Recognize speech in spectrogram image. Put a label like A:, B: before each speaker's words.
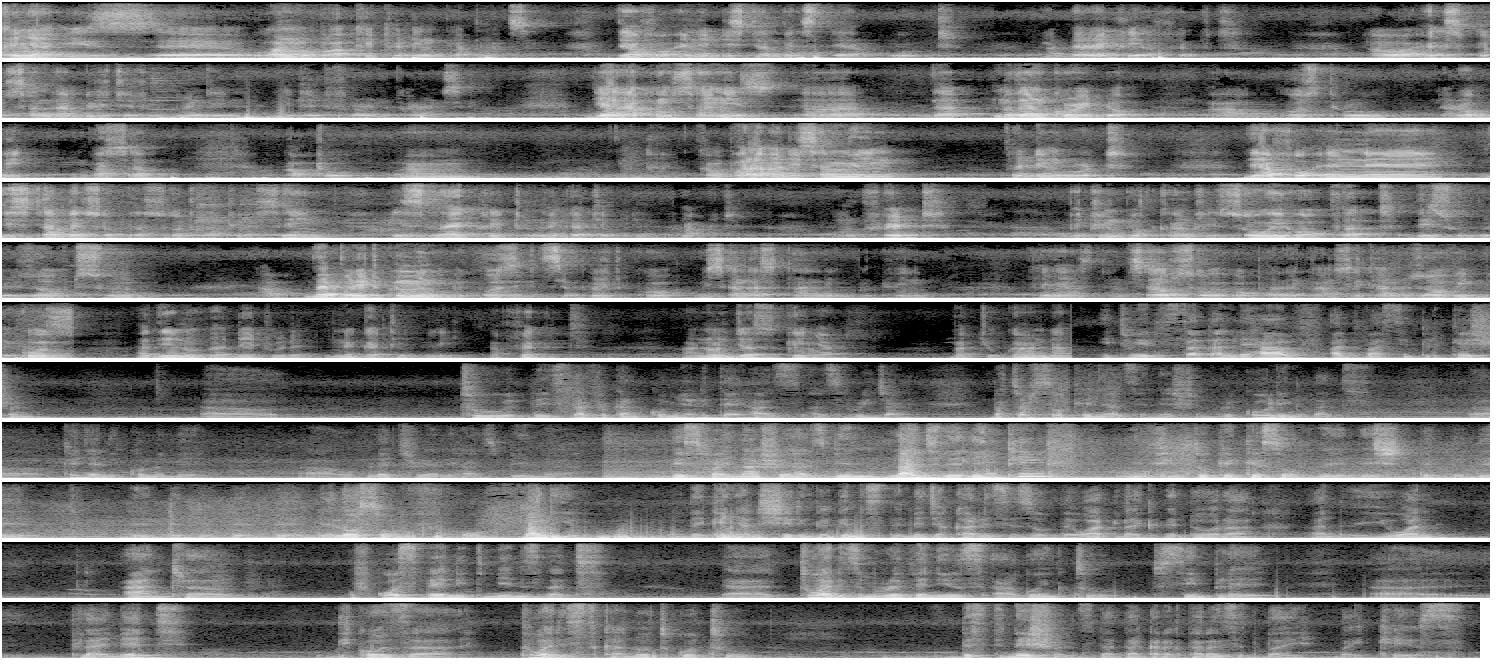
A: Kenya is uh, one of our key trading partners. Therefore, any disturbance there would uh, directly affect our exports and ability to bring in needed foreign currency. The other concern is uh, that Northern Corridor uh, goes through Nairobi, Mombasa, up to um, Kampala, and is a main trading route. Therefore, any disturbance of the sort that we are seeing is likely to negatively impact on trade between both countries. So we hope that this will be resolved soon uh, by political means because it's a political misunderstanding between Kenyans themselves. So we hope that they can sit and resolve it because at the end of the day it will negatively affect uh, not just Kenya but Uganda.
B: It will certainly have adverse implication uh, to the East African community as, as a region, but also Kenya as a nation, recalling that uh, Kenyan economy uh, of late really has been, uh, this financial has been largely limping. If you took a case of the, the, the, the, the, the, the, loss of, of value of the Kenyan shilling against the major currencies of the world like the dollar and the yuan. And um, of course, then it means that uh, tourism revenues are going to, to simply uh, plummet because uh, tourists cannot go to destinations that are characterized by, by chaos.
